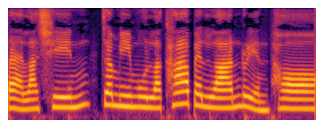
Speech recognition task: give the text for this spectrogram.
แต่ละชิ้นจะมีมูลค่าเป็นล้านเหรียญทอง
